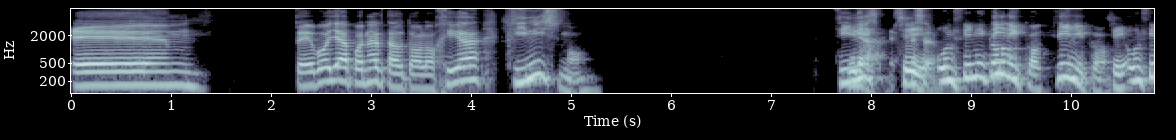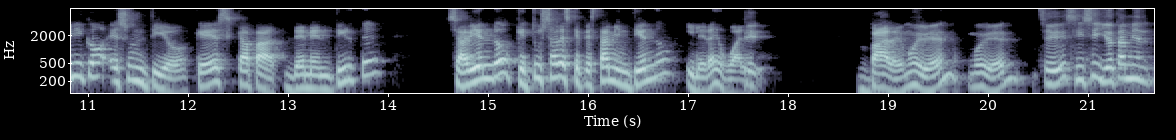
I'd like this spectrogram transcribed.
Em, te voy a poner tautología. Cinismo sí, un cínico. Cínico, cínico. Sí, un cínico es un tío que es capaz de mentirte sabiendo que tú sabes que te está mintiendo y le da igual. Vale, muy bien, muy bien. Sí, sí, sí, yo también.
